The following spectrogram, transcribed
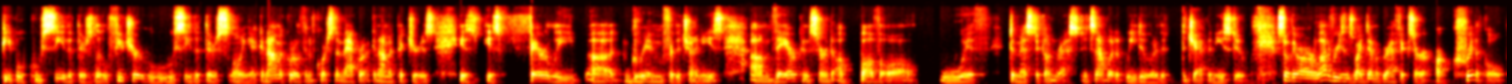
people who see that there's little future, who, who see that there's slowing economic growth, and of course the macroeconomic picture is is is fairly uh, grim for the Chinese. Um, they are concerned above all with domestic unrest. It's not what we do or the, the Japanese do. So there are a lot of reasons why demographics are, are critical.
